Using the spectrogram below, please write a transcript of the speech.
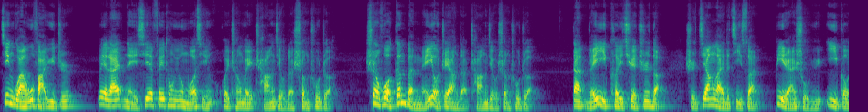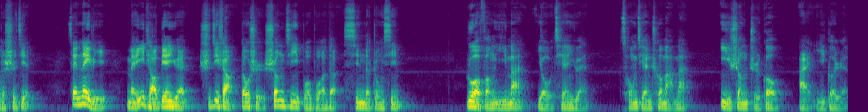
尽管无法预知未来哪些非通用模型会成为长久的胜出者，甚或根本没有这样的长久胜出者，但唯一可以确知的是，将来的计算必然属于异构的世界。在那里，每一条边缘实际上都是生机勃勃的新的中心。若逢一慢有千缘，从前车马慢，一生只够爱一个人。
